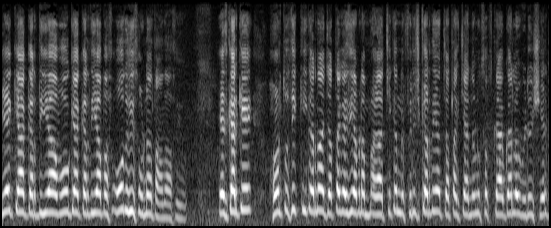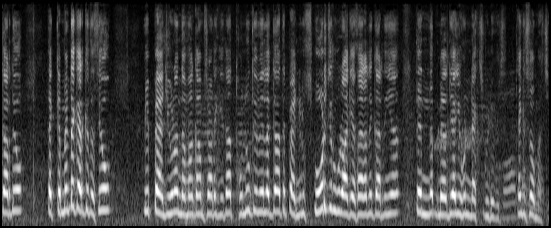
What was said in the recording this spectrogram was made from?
ਇਹ ਕਿਆ ਕਰ ਦਿਆ ਉਹ ਕਿਆ ਕਰ ਦਿਆ ਬਸ ਉਹ ਤੁਸੀਂ ਸੁਣਨਾ ਤਾਂ ਦਾ ਸੀ ਇਸ ਕਰਕੇ ਹੁਣ ਤੁਸੀਂ ਕੀ ਕਰਨਾ? ਜਦ ਤੱਕ ਅਸੀਂ ਆਪਣਾ ਚਿਕਨ ਫਿਨਿਸ਼ ਕਰਦੇ ਹਾਂ, ਜਦ ਤੱਕ ਚੈਨਲ ਨੂੰ ਸਬਸਕ੍ਰਾਈਬ ਕਰ ਲਓ ਵੀਡੀਓ ਸ਼ੇਅਰ ਕਰ ਦਿਓ ਤੇ ਕਮੈਂਟ ਕਰਕੇ ਦੱਸਿਓ ਵੀ ਭੈਣ ਜੀ, ਹੁਣ ਨਵਾਂ ਕੰਮ ਸਟਾਰਟ ਕੀਤਾ, ਤੁਹਾਨੂੰ ਕਿਵੇਂ ਲੱਗਾ? ਤੇ ਭੈਣ ਜੀ ਨੂੰ ਸਪੋਰਟ ਜ਼ਰੂਰ ਆ ਕੇ ਸਾਰਿਆਂ ਨੇ ਕਰਨੀ ਆ ਤੇ ਨ- ਮਿਲਦੇ ਆ ਜੀ ਹੁਣ ਨੈਕਸਟ ਵੀਡੀਓ ਵਿੱਚ। Thank you so much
